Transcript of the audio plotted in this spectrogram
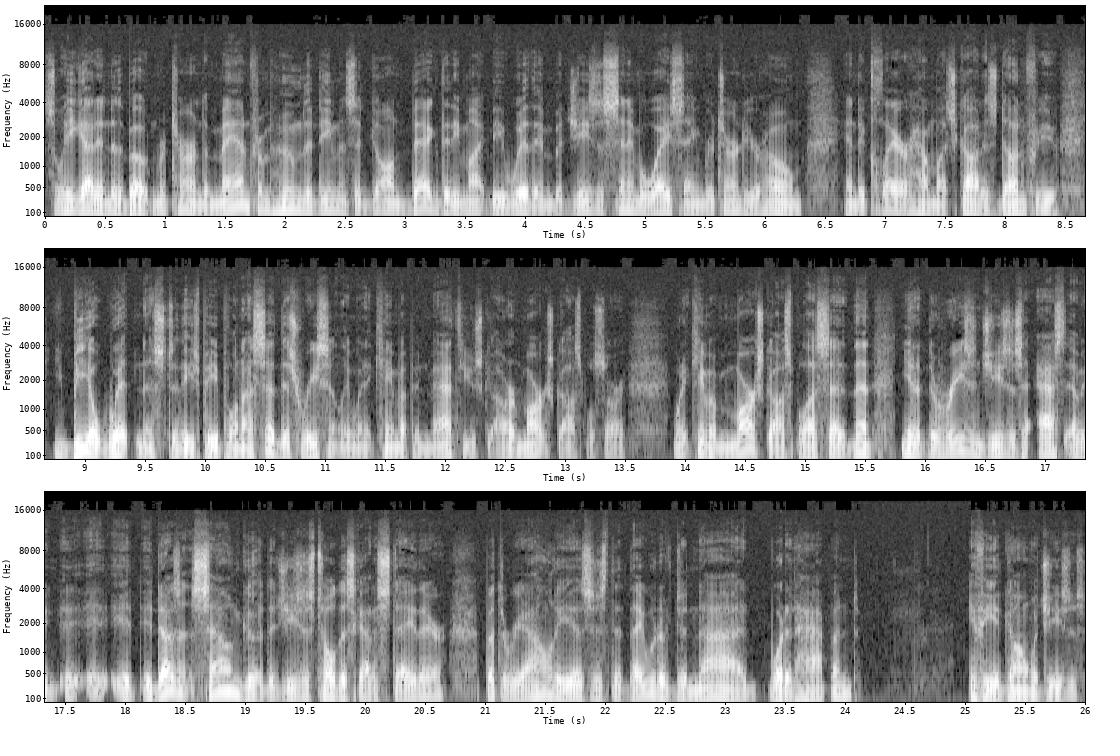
So he got into the boat and returned. The man from whom the demons had gone begged that he might be with him, but Jesus sent him away, saying, Return to your home and declare how much God has done for you. You be a witness to these people. And I said this recently when it came up in Matthew's or Mark's gospel, sorry. When it came up in Mark's gospel, I said it then. You know, the reason Jesus asked, I mean, it, it, it doesn't sound good that Jesus told this guy to stay there, but the reality is, is that they would have denied what had happened if he had gone with Jesus.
